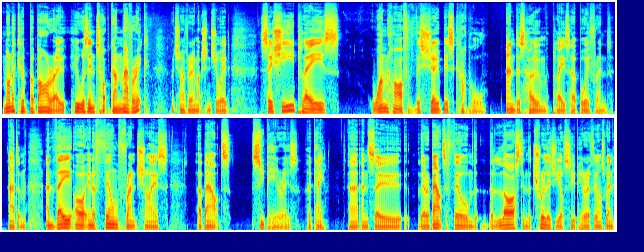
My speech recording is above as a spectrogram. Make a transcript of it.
Monica Barbaro, who was in Top Gun Maverick, which I very much enjoyed. So she plays one half of this showbiz couple. Anders Holm plays her boyfriend, Adam, and they are in a film franchise about superheroes, okay? Uh, and so they're about to film the, the last in the trilogy of superhero films when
